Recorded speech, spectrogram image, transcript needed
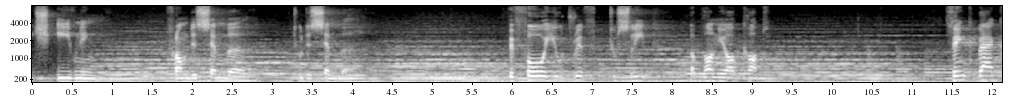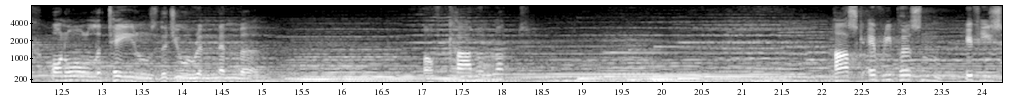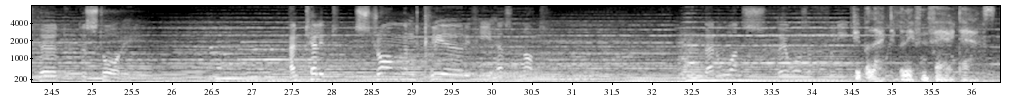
each evening from December to December. Before you drift to sleep upon your cot, think back on all the tales that you remember of Camelot. Ask every person if he's heard the story. And tell it strong and clear if he has not. That once there was a fleet People like to believe in fairy tales.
